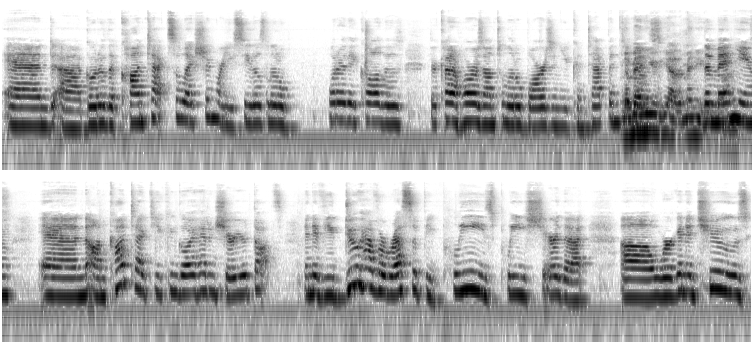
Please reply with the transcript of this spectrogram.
and uh, go to the contact selection where you see those little, what are they called? Those they're kind of horizontal little bars, and you can tap into The menu, those. yeah, the menu. the menu. And on contact you can go ahead and share your thoughts. And if you do have a recipe please please share that. Uh, we're going to choose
